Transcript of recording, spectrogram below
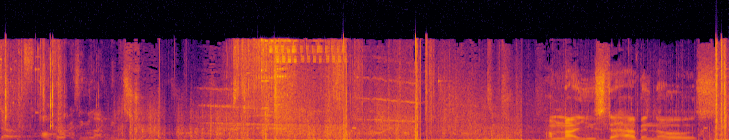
Sir, authorizing lightning strike. I'm not used to having those.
